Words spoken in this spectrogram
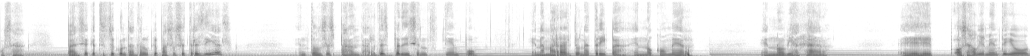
O sea, parece que te estoy contando lo que pasó hace tres días. Entonces, para andar desperdiciando tu tiempo en amarrarte una tripa, en no comer, en no viajar, eh, o sea, obviamente yo,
